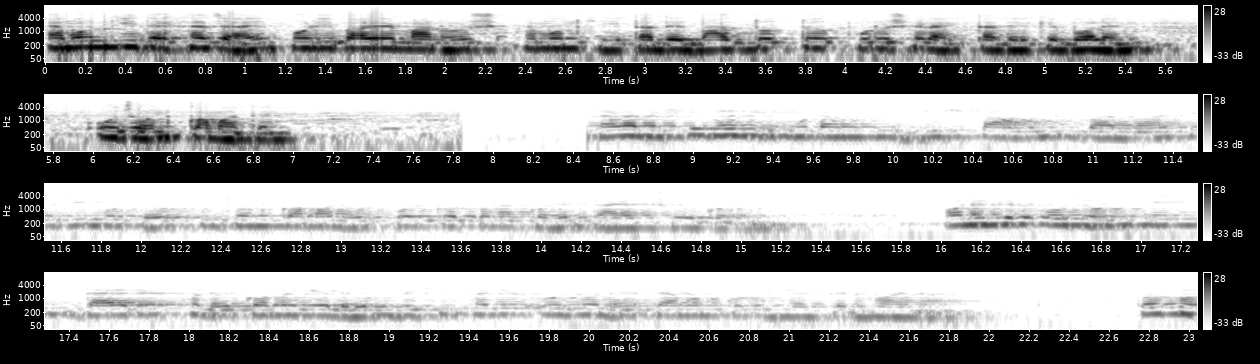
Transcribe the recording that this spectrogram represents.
এমনকি দেখা যায় পরিবারের মানুষ এমনকি তাদের বাগদত্ত পুরুষেরাই তাদেরকে বলেন, ওজন কমাতে। তারা বেশিরভাগই মোটামুটি বিশ পাউন্ড বা নয় কেজির মতো ওজন কমানোর পরিকল্পনা করে ডায়েট শুরু করেন। অনেকের ওজন এই ডায়েটের ফলে কমে গেলেও বেশিরভাগের ওজনে তেমন কোনো হেরফের হয় না। তখন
